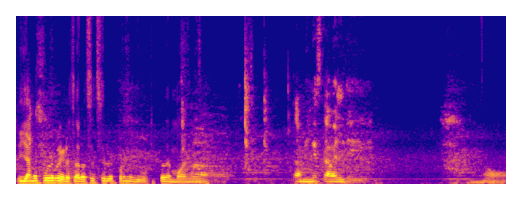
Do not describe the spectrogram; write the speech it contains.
Y ya no pude regresar a CCD por mi dibujito de Money. También estaba el de. No.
